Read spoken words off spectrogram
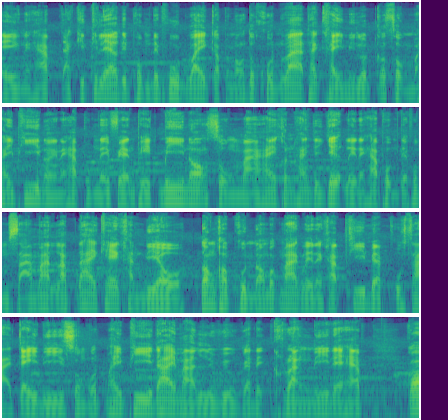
เองนะครับจากคลิปที่แล้วที่ผมได้พูดไว้กับน้องๆทุกคนว่าถ้าใครมีรถก็ส่งมาให้พี่หน่อยนะครับผมในแฟนเพจมีน้องส่งมาให้ค่อนข้างจะเยอะเลยนะครับผมแต่ผมสามารถรับได้แค่คันเดียว ต้องขอบคุณน้องมากๆเลยนะครับที่แบบอุตส่าห์ใจดีส่งรถมาให้พี่ได้มารีวิวกันในครั้งนี้นะครับก็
